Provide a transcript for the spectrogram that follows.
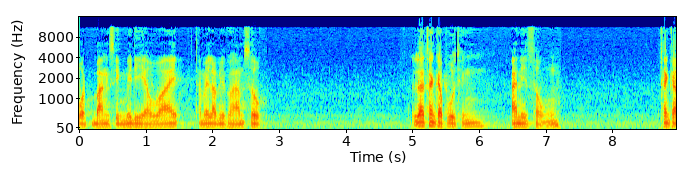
บดบังสิ่งไม่ดีเอาไว้ทำให้เรามีความสุข แล้วท่านก็พูดถึงอานิสงส์ท่านก็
